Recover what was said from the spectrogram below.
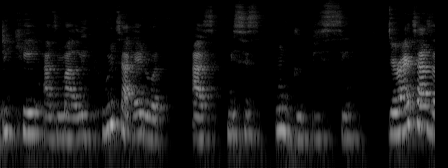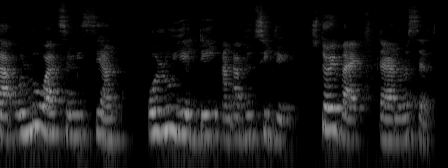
DK as Malik, Rita Edward as Mrs. Ndubisi. The writers are Oluwatimisi and Oluyede and Abdul TJ. Story by Diane Russet.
